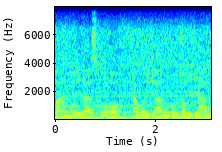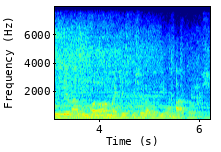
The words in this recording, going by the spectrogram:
فن های دستگاه ها هوای گرم رو به اتاق گرم میگه و از اون بالا هم مکش میشه و به بیرون پرتاب میشه.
